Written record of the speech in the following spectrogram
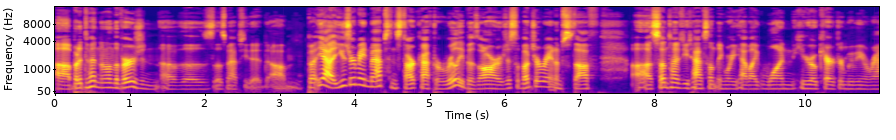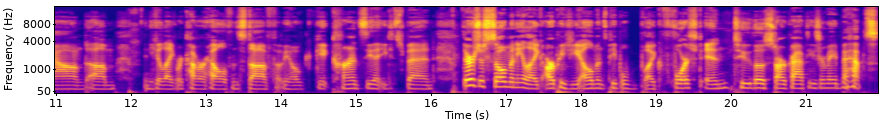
Uh, but it depended on the version of those those maps you did. Um, but yeah, user made maps in StarCraft were really bizarre. just a bunch of random stuff. Uh, sometimes you'd have something where you have like one hero character moving around, um, and you could like recover health and stuff. You know, get currency that you could spend. There's just so many like RPG elements people like forced into those StarCraft user made maps.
